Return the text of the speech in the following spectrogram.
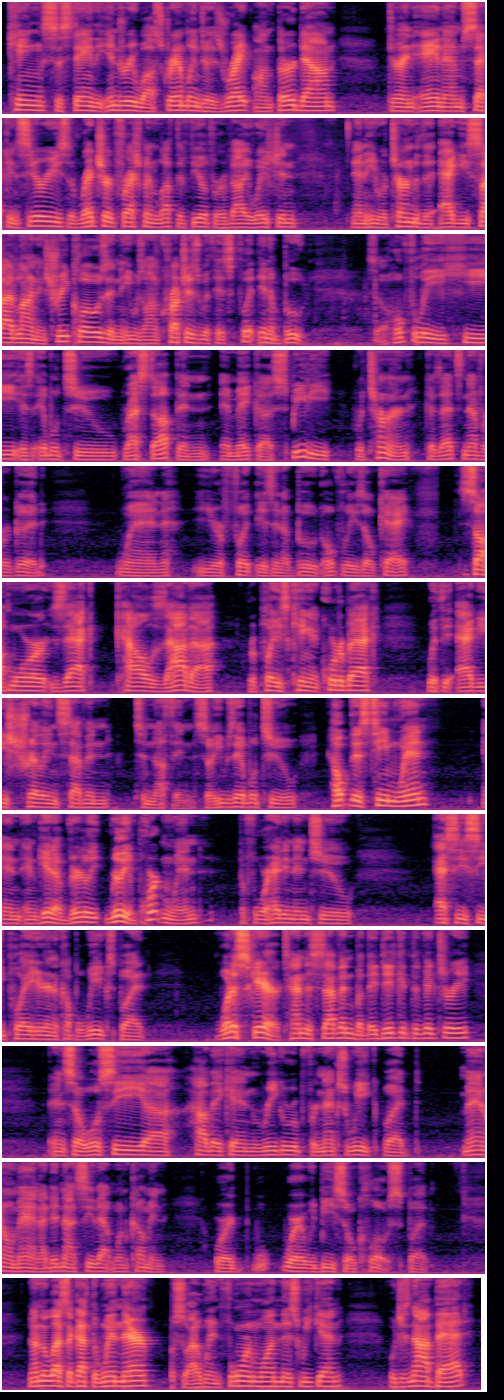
King sustained the injury while scrambling to his right on third down during A&M's second series. The redshirt freshman left the field for evaluation, and he returned to the Aggies sideline in street clothes, and he was on crutches with his foot in a boot. So hopefully he is able to rest up and, and make a speedy return because that's never good when your foot is in a boot. Hopefully he's okay. Sophomore Zach Calzada replaced King at quarterback with the Aggies trailing seven to nothing. So he was able to help this team win and, and get a really really important win before heading into SEC play here in a couple weeks. But what a scare, ten to seven. But they did get the victory, and so we'll see uh, how they can regroup for next week. But man, oh man, I did not see that one coming where it, where it would be so close. But nonetheless, I got the win there. So I went four and one this weekend, which is not bad.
